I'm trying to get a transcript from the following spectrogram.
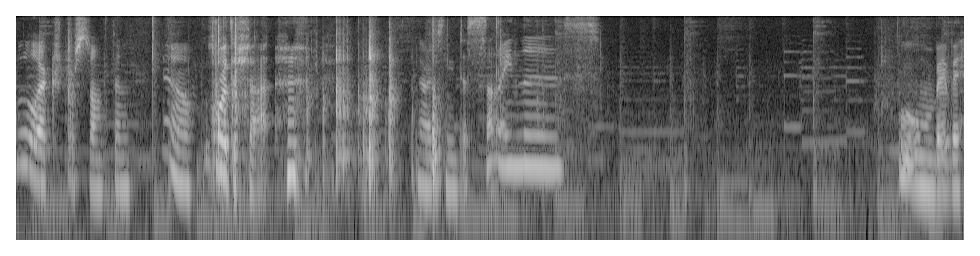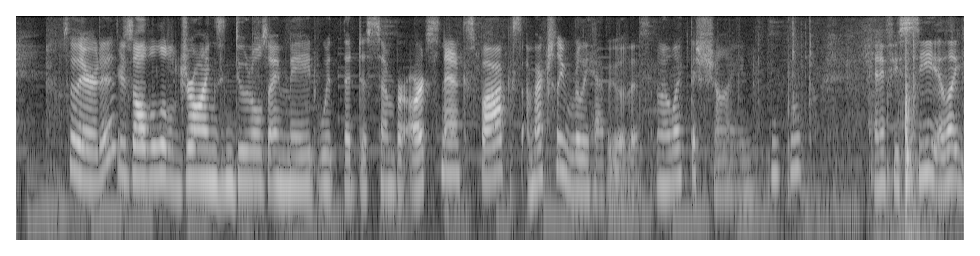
A little extra something. You know, worth a shot. now I just need to sign this. Boom, baby. So there it is. Here's all the little drawings and doodles I made with the December Art Snacks box. I'm actually really happy with this, and I like the shine. Boop, boop. And if you see, it like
